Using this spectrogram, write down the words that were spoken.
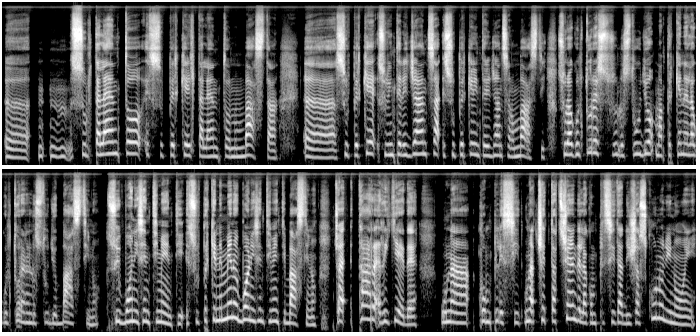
uh, sul talento e su perché il talento non basta, uh, sul perché, sull'intelligenza e su perché l'intelligenza non basti, sulla cultura e sullo studio, ma perché nella cultura e nello studio bastino, sui buoni sentimenti e sul perché nemmeno i buoni sentimenti bastino. Cioè TAR richiede una complessi- un'accettazione della complessità di ciascuno di noi,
